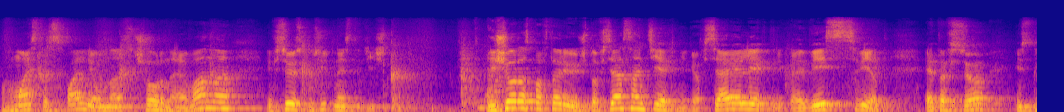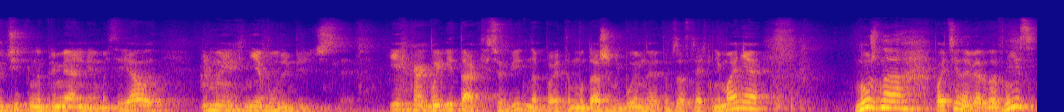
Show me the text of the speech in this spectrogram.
В мастер-спальне у нас черная ванна. И все исключительно эстетично. Еще раз повторюсь, что вся сантехника, вся электрика, весь свет, это все исключительно премиальные материалы, и мы их не будем перечислять. Их как бы и так все видно, поэтому даже не будем на этом заострять внимание. Нужно пойти, наверное, вниз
